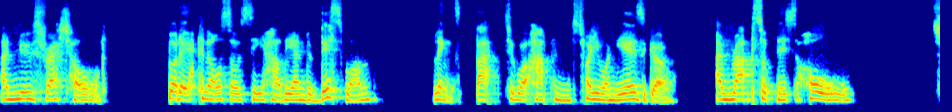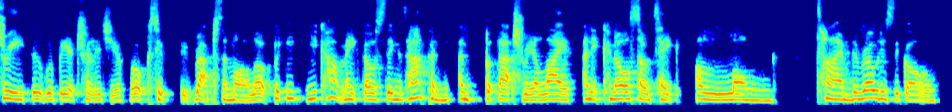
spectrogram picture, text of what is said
a new threshold. But I can also see how the end of this one links back to what happened 21 years ago and wraps up this whole three it would be a trilogy of books. It, it wraps them all up but you, you can't make those things happen. And but that's real life. And it can also take a long time. The road is the goal.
